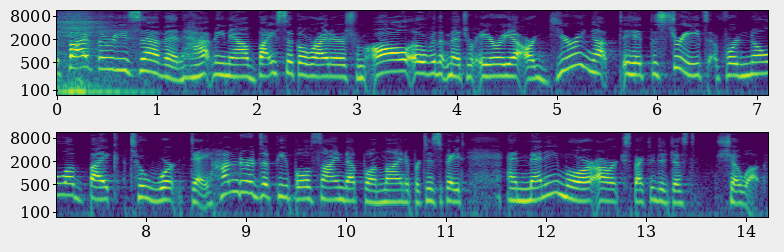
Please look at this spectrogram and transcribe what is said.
At 537, happening now, bicycle riders from all over the metro area are gearing up to hit the streets for NOLA Bike to Work Day. Hundreds of people signed up online to participate, and many more are expected to just show up.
